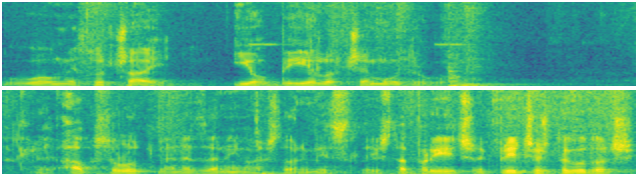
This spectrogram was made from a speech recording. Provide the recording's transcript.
u ovome slučaju i o bilo čemu drugom. Dakle, apsolutno me ne zanima što oni misle i šta pričaju. priče što god oči.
